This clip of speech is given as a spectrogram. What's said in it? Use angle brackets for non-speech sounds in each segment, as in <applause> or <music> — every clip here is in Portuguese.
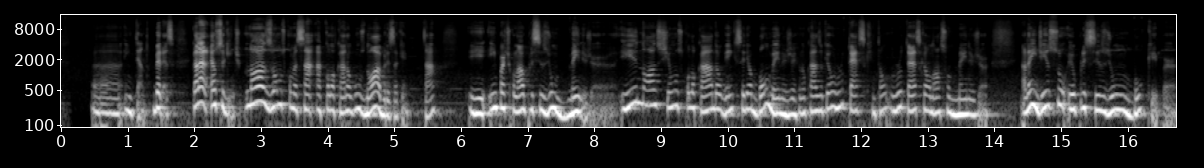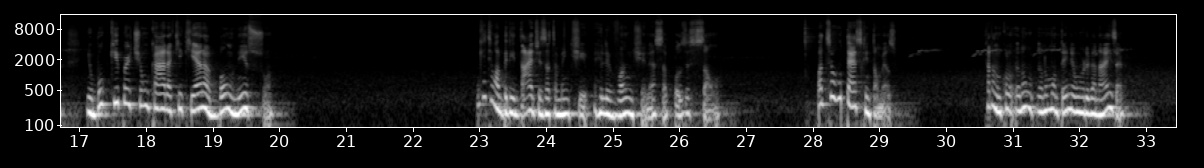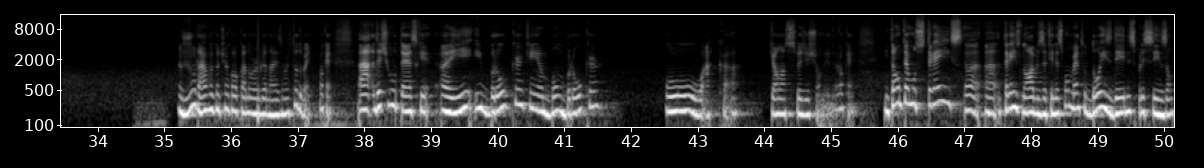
Uh, entendo. Beleza. Galera, é o seguinte. Nós vamos começar a colocar alguns nobres aqui, tá? E, em particular, eu preciso de um manager. E nós tínhamos colocado alguém que seria bom manager. No caso aqui é o Rutesk. Então, o Rutesk é o nosso manager. Além disso, eu preciso de um bookkeeper. E o bookkeeper tinha um cara aqui que era bom nisso. Ninguém tem uma habilidade exatamente relevante nessa posição. Pode ser o Rutesk, então mesmo. Cara, eu não, eu não, eu não montei nenhum organizer. Eu jurava que eu tinha colocado um organizer, mas tudo bem. Ok. Ah, deixa o task aí. E broker, quem é bom broker? O Waka, que é o nosso expedition leader. Ok. Então temos três, uh, uh, três nobres aqui nesse momento. Dois deles precisam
